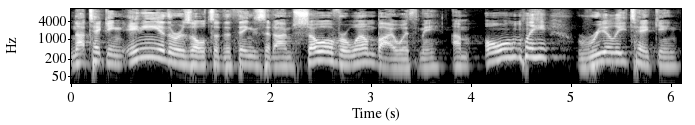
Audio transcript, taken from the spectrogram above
I'm not taking any of the results of the things that I'm so overwhelmed by with me. I'm only really taking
